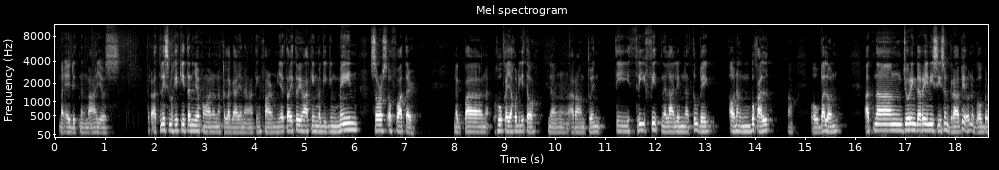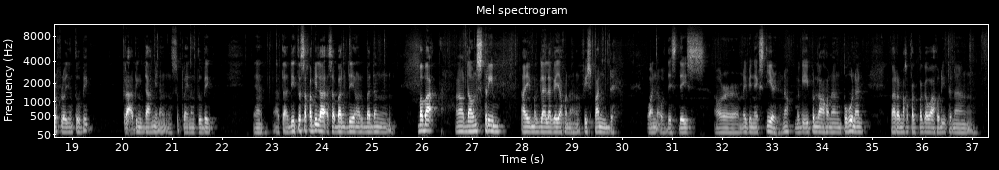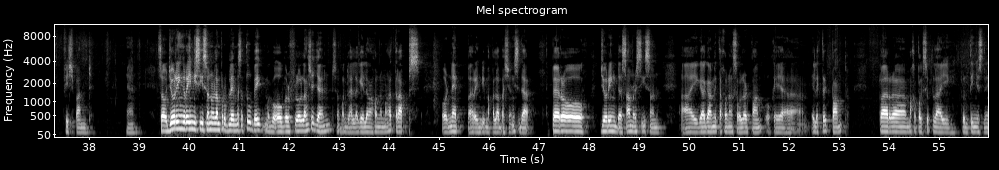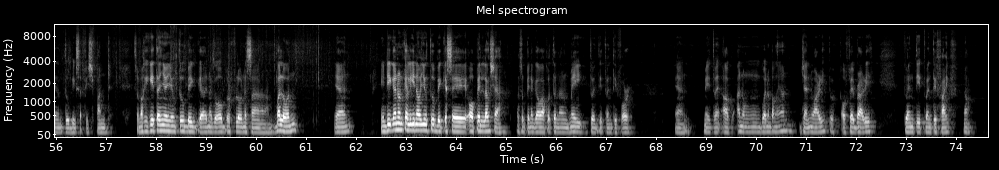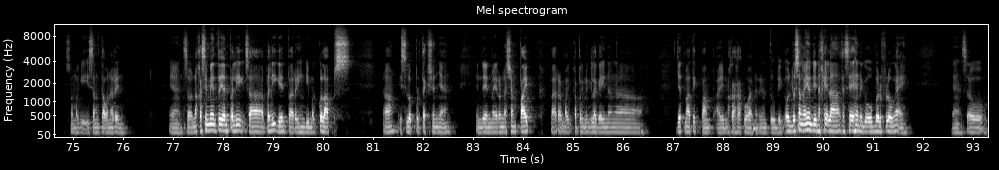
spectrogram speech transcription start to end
ma-edit ng maayos. Pero at least makikita niyo kung ano ng kalagayan ng ating farm. Ito, ito yung aking magiging main source of water. Nagpa-hukay ako dito ng around 23 feet na lalim na tubig o ng bukal oh, o balon. At nang during the rainy season, grabe oh, nag-overflow yung tubig. Grabing dami ng supply ng tubig. Yan. At ah, dito sa kabila, sa bandang, bandang baba, ano, downstream, ay maglalagay ako ng fish pond one of these days or maybe next year. No? Mag-iipon lang ako ng puhunan para makapagpagawa ako dito ng fish pond. Yan. So, during rainy season, walang problema sa tubig. Mag-overflow lang siya dyan. So, maglalagay lang ako ng mga traps or net para hindi makalabas yung isda. Pero during the summer season ay gagamit ako ng solar pump o kaya electric pump para makapag-supply continuously ng tubig sa fish pond. So makikita nyo yung tubig uh, nag-overflow na sa balon. Yan. Hindi ganun kalinaw yung tubig kasi open lang siya. So pinagawa ko to ng May 2024. Yan. May 20, ah, anong buwan na ba ngayon? January to, o February 2025. No? So mag-iisang taon na rin. Yan. So nakasemento yan pali sa paligid para hindi mag-collapse. No? Slope protection yan. And then mayroon na siyang pipe para mag, kapag naglagay ng ah, jetmatic pump ay makakakuha na rin ng tubig. Although sa ngayon di na kailangan kasi nag-overflow nga eh. Yan. So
